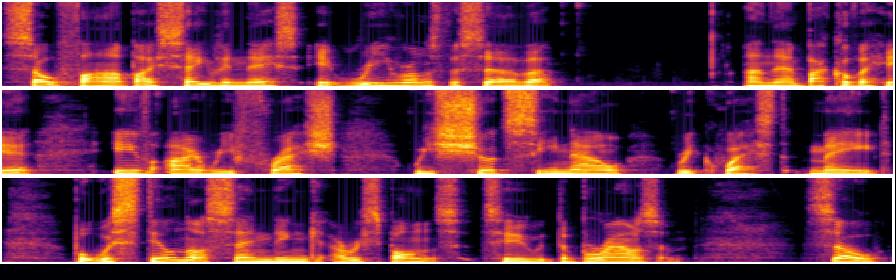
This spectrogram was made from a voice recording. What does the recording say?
so far by saving this. It reruns the server and then back over here, if I refresh, we should see now request made, but we're still not sending a response to the browser. So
